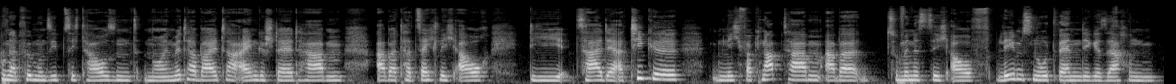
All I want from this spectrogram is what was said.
175.000 neuen Mitarbeiter eingestellt haben, aber tatsächlich auch die Zahl der Artikel nicht verknappt haben, aber zumindest sich auf lebensnotwendige Sachen,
